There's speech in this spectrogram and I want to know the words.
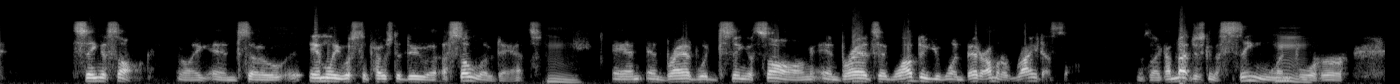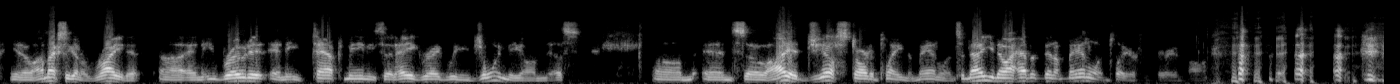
sing a song. Like, and so Emily was supposed to do a, a solo dance, Hmm. and and Brad would sing a song, and Brad said, "Well, I'll do you one better. I'm going to write a song." It's like I'm not just going to sing one Hmm. for her, you know. I'm actually going to write it. Uh, and he wrote it, and he tapped me, and he said, "Hey, Greg, will you join me on this?" Um, and so I had just started playing the mandolin. So now you know I haven't been a mandolin player very long,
